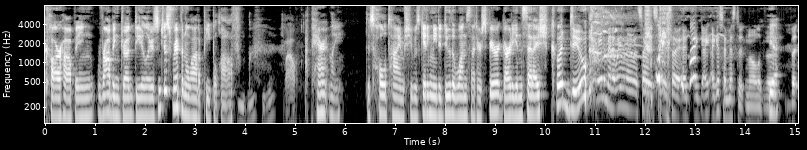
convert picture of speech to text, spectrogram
car hopping, robbing drug dealers, and just ripping a lot of people off. Mm-hmm, mm-hmm. Wow. Apparently, this whole time she was getting me to do the ones that her spirit guardian said I sh- could do. Wait a minute, wait a minute. Sorry, sorry, sorry. I, I, I guess I missed it in all of the. Yeah. But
